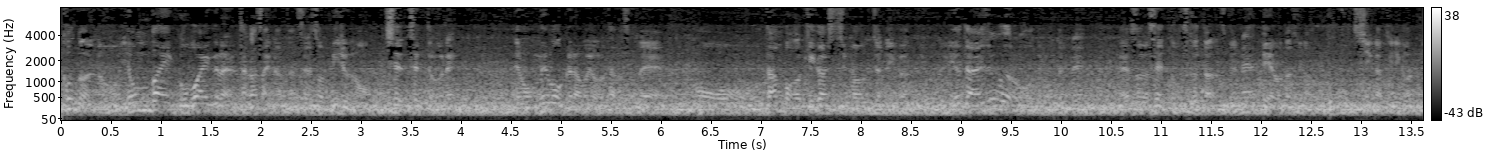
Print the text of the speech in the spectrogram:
今度はあの4倍、5倍ぐらいの高さになったんですね、そのビルのセセットがね。でも目もくらむような高さで、もう、ダンボが怪我しちまうんじゃねえかっていうことで、いや、大丈夫だろうってことでね、えーそういうセットを作ったんですけどね、ピエロたちが、シーンが切り替わって。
